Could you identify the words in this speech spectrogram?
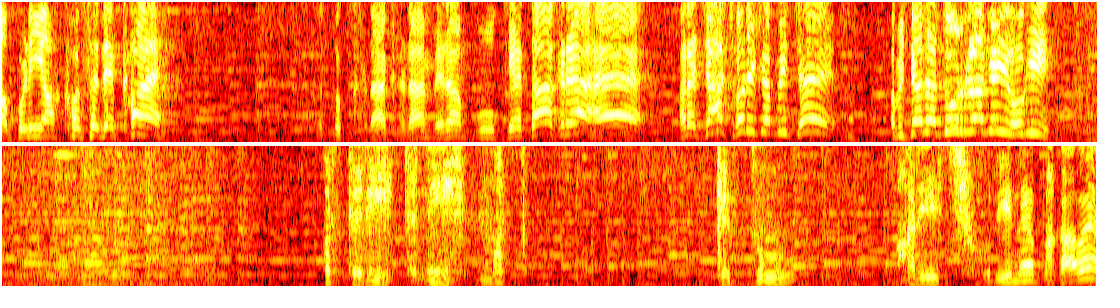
अपनी आँखों से देखा है। तो खड़ा खड़ा मेरा मुँह के ताक रहा है। अरे जा छोरी के पीछे। अभी ज़्यादा दूर ना गई होगी। और तेरी इतनी हिम्मत कि तू हमारी छोरी ने भगावे?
